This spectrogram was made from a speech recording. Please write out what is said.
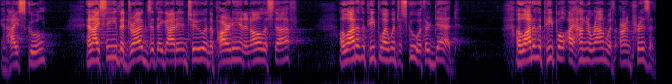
in high school, and I see the drugs that they got into and the partying and all the stuff, a lot of the people I went to school with are dead. A lot of the people I hung around with are in prison.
